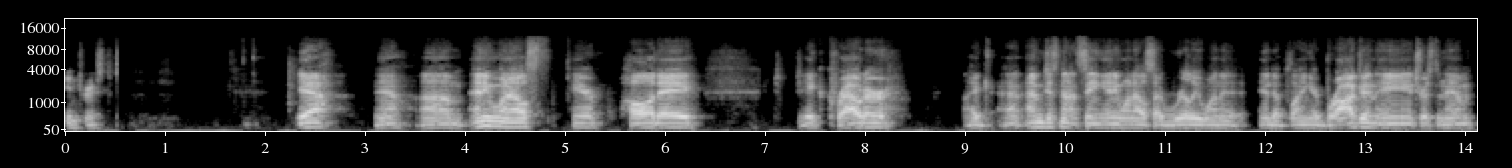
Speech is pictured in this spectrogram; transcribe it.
interest. Yeah, yeah. Um, anyone else here? Holiday, Jae Crowder. Like, I, am just not seeing anyone else I really want to end up playing here. Brogdon, any interest in him?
